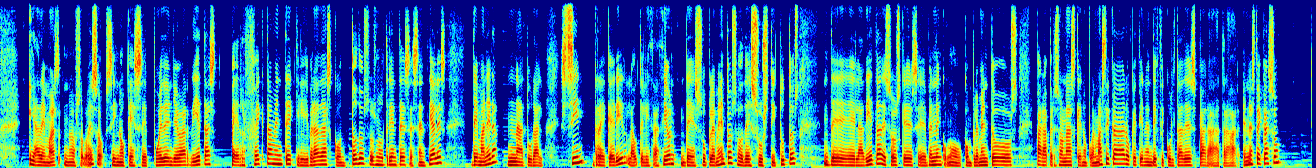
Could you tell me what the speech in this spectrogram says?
Y además, no solo eso, sino que se pueden llevar dietas perfectamente equilibradas con todos sus nutrientes esenciales de manera natural, sin requerir la utilización de suplementos o de sustitutos de la dieta, de esos que se venden como complementos para personas que no pueden masticar o que tienen dificultades para tragar. En este caso,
